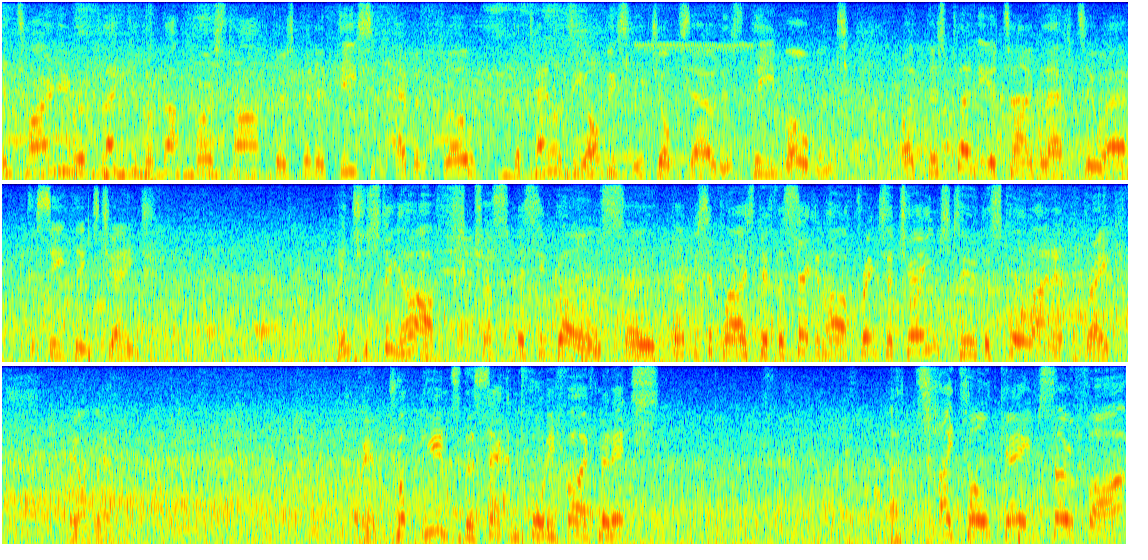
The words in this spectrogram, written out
entirely reflective of that first half. There's been a decent ebb and flow. The penalty obviously jumps out as the moment, but there's plenty of time left to uh, to see things change. Interesting half, just missing goals, so don't be surprised if the second half brings a change to the scoreline at the break. Nil. We're promptly into the second 45 minutes. A tight old game so far.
